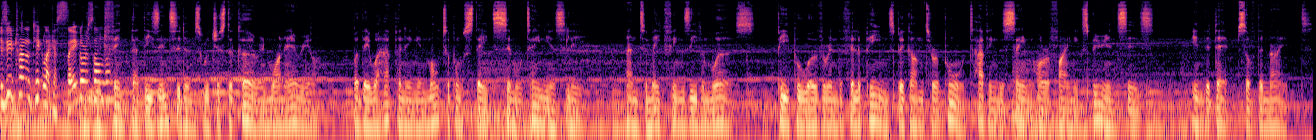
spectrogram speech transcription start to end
Is he trying to take like a cig or You'd something? think that these incidents would just occur in one area, but they were happening in multiple states simultaneously. And to make things even worse, people over in the Philippines begun to report having the same horrifying experiences in the depths of the night.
